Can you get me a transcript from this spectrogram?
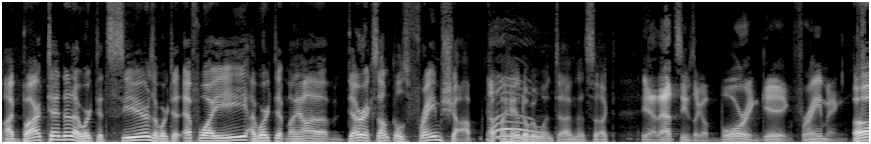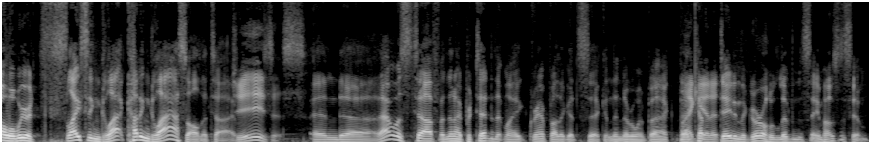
I bartended. I worked at Sears. I worked at FYE. I worked at my uh, Derek's uncle's frame shop. Cut my hand Oh. open one time. That sucked. Yeah, that seems like a boring gig. Framing. Oh well, we were slicing glass, cutting glass all the time, Jesus. and uh, that was tough. And then I pretended that my grandfather got sick, and then never went back. But I, I kept get it. dating the girl who lived in the same house as him.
